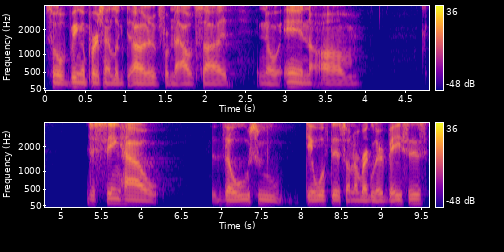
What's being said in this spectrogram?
So being a person that looked at from the outside, you know, and um, just seeing how those who deal with this on a regular basis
